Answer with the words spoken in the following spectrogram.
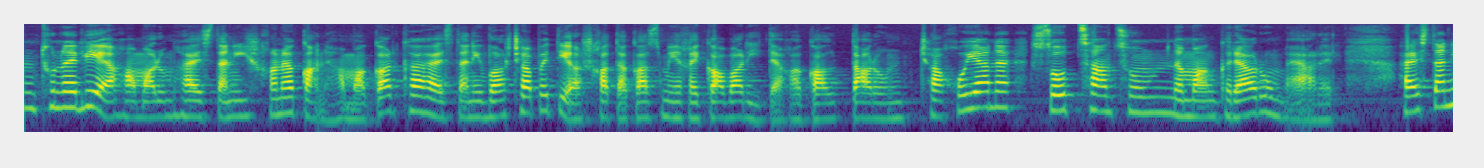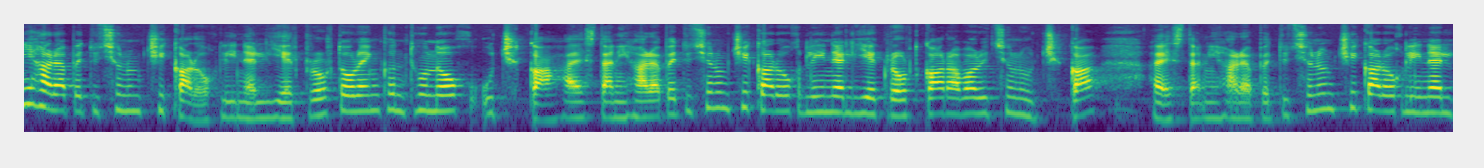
ընդունելի է համարում Հայաստանի իշխանական համակարգը Հայաստանի վարչապետի աշխատակազմի ղեկավարի տեղակալ Տարոն Չախոյանը սոցցանցում նման գրառում է արել։ Հայաստանի Հանրապետությունում չի կարող լինել երկրորդ օրենք ընդունող ու չկա Հայաստանի Հանրապետությունում չի կարող լինել երկրորդ կառավարություն ու չկա Հայաստանի Հանրապետությունում չի կարող լինել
